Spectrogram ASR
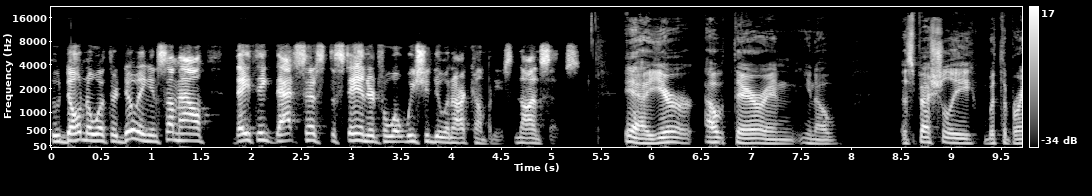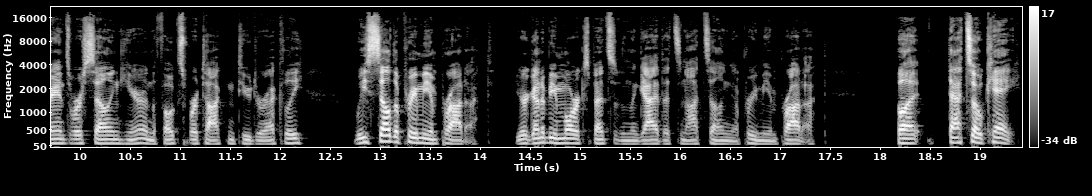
who don't know what they're doing, and somehow they think that sets the standard for what we should do in our company. It's nonsense. Yeah, you're out there, and you know, especially with the brands we're selling here and the folks we're talking to directly, we sell the premium product. You're going to be more expensive than the guy that's not selling a premium product, but that's okay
